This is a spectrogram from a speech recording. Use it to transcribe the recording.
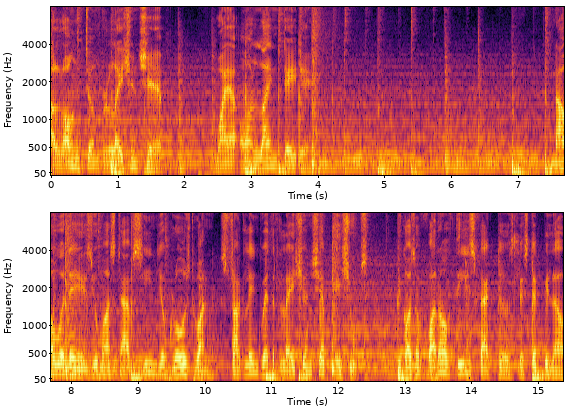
a long term relationship via online dating. Nowadays, you must have seen your closed one struggling with relationship issues because of one of these factors listed below.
